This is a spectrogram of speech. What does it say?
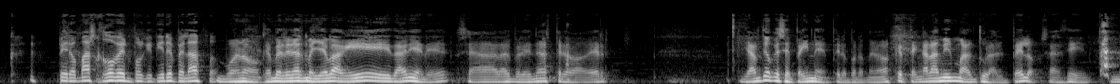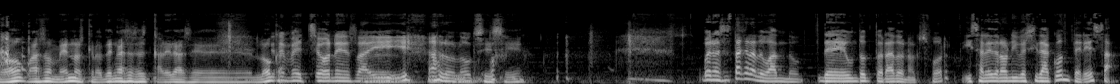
pero más joven porque tiene pelazo. Bueno, qué melenas me lleva aquí Daniel, ¿eh? O sea, las melenas, pero a ver. Ya no digo que se peine, pero por lo menos que tenga la misma altura el pelo. O sea, es decir, no, más o menos, que no tenga esas escaleras eh, locas. Tiene mechones ahí a lo loco. Sí, sí. Bueno, se está graduando de un doctorado en Oxford y sale de la universidad con Teresa.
